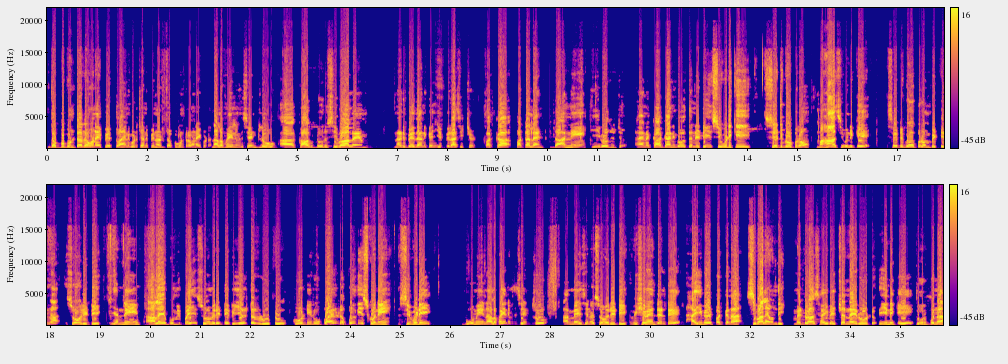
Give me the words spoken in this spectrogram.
దబ్బుగుంట రమణయ్య పేరుతో ఆయన కూడా చనిపోయినాడు దబ్బుగుంట రమణయ్య కూడా. నలభై ఎనిమిది సెంట్లు ఆ కాకుటూరు శివాలయం నడిపేదానికి అని చెప్పి రాసిచ్చాడు. పక్క పట్ట ల్యాండ్. దాన్ని ఈ రోజు ఆయన కాకాని గోవర్ధన్ రెడ్డి శివుడికి శటగోపురం మహాశివునికే శటగోపురం పెట్టిన సోమిరెడ్డి. ఇవన్నీ ఆలయ భూమిపై సోమిరెడ్డి రియల్టర్ రూటు. కోటి రూపాయలు డబ్బులు తీసుకొని శివుడి భూమి నలభై ఎనిమిది సెంట్లు అమ్మేసిన సోమిరెడ్డి. విషయం ఏంటంటే హైవే పక్కన శివాలయం ఉంది. Madras highway Chennai road. దీనికి తూర్పున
